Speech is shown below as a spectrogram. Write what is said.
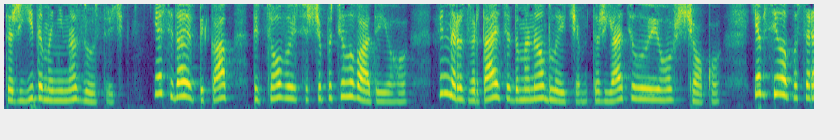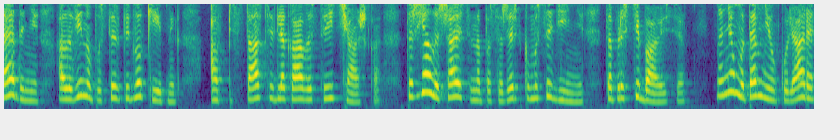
тож їде мені назустріч. Я сідаю в пікап, підсовуюся, щоб поцілувати його. Він не розвертається до мене обличчям, тож я цілую його в щоку. Я б сіла посередині, але він опустив підлокітник, а в підставці для кави стоїть чашка, тож я лишаюся на пасажирському сидінні та пристібаюся. На ньому темні окуляри,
